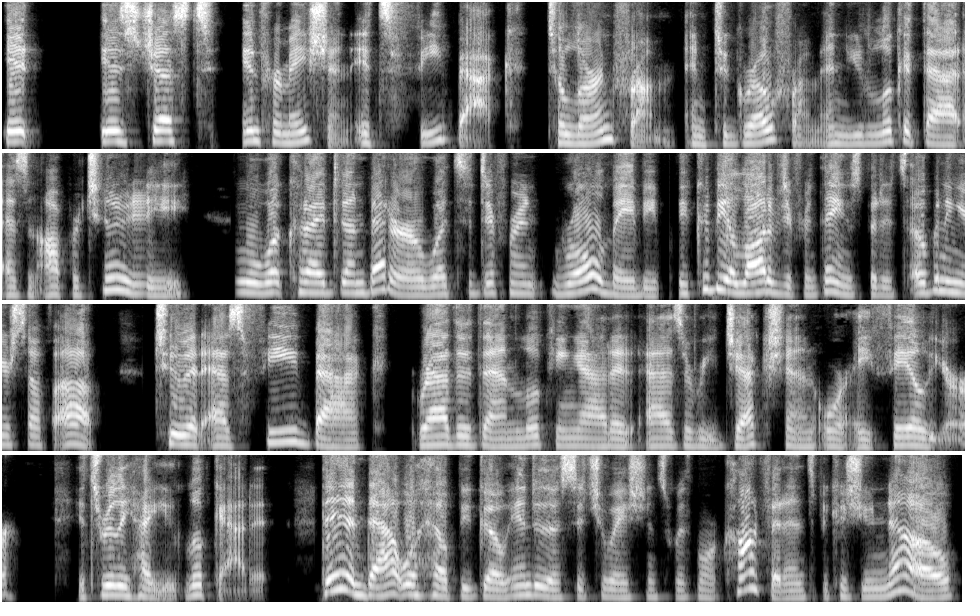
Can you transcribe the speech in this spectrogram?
It is just information, it's feedback to learn from and to grow from. And you look at that as an opportunity well, what could I have done better? Or what's a different role, maybe? It could be a lot of different things, but it's opening yourself up to it as feedback rather than looking at it as a rejection or a failure. It's really how you look at it. Then that will help you go into those situations with more confidence because you know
